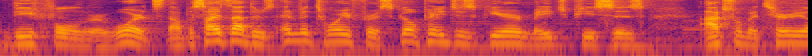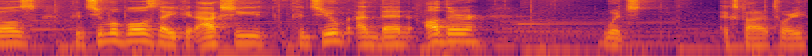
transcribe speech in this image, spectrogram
the full rewards. Now, besides that, there's inventory for skill pages, gear, mage pieces, actual materials, consumables that you can actually consume, and then other, which explanatory,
